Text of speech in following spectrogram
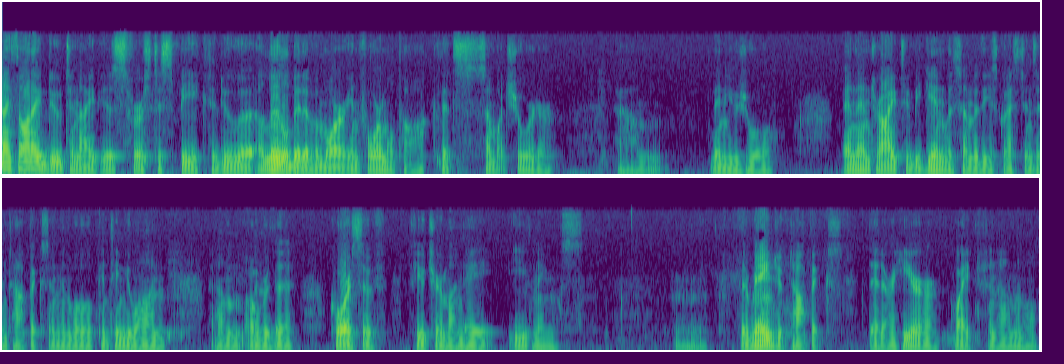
I thought I'd do tonight is first to speak, to do a, a little bit of a more informal talk that's somewhat shorter um, than usual, and then try to begin with some of these questions and topics, and then we'll continue on um, over the course of future Monday evenings. Mm-hmm. The range of topics that are here are quite phenomenal.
